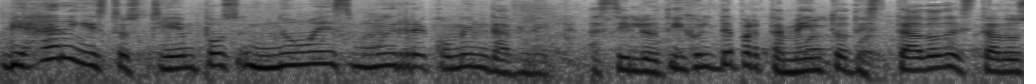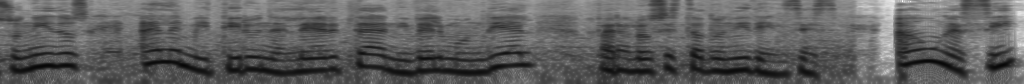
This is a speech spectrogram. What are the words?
Viajar en estos tiempos no es muy recomendable, así lo dijo el Departamento de Estado de Estados Unidos al emitir una alerta a nivel mundial para los estadounidenses. Aún así,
